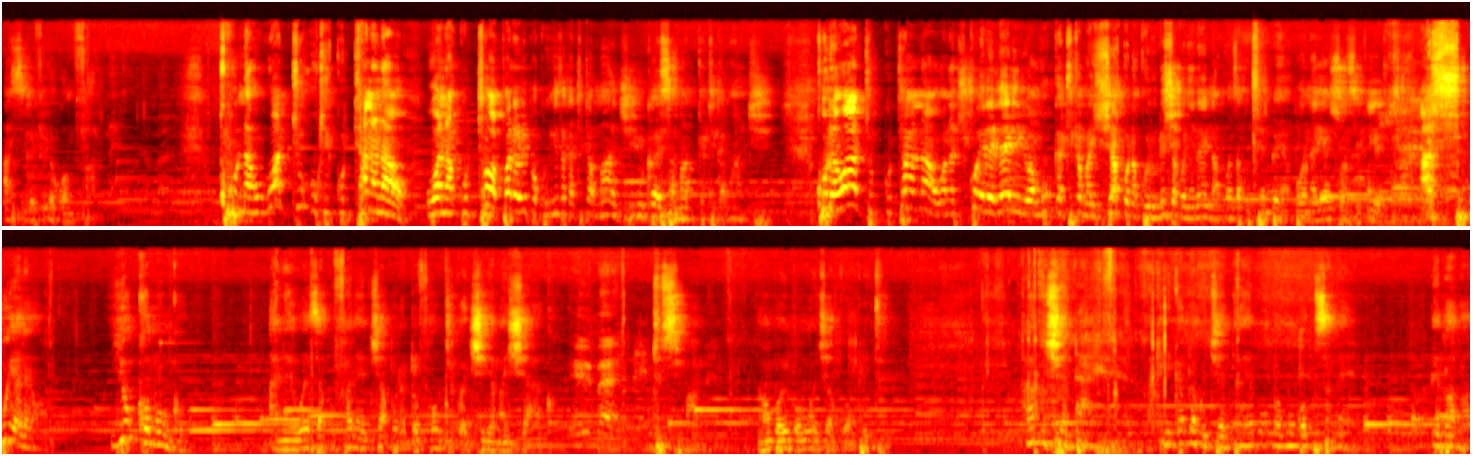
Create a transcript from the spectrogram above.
asingefika kwa mfalme. Kuna watu ukikutana nao wanakutoa pale ulipokuingiza katika maji ili ukawe samaki katika maji. Kuna watu kutana wanachukua ile reli iliyoanguka katika maisha yako na kuirudisha kwenye reli na kuanza kutembea. Bwana Yesu asifiwe. Asubuhi ya leo yuko Mungu anayeweza kufanya jambo la tofauti kwa ajili ya maisha yako. Amen. Tusimame, naomba wimbo mmoja wa kuabudu, halafu jiandae. Lakini kabla ya kujiandaa, hebu omba Mungu akusamehe. E Baba,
